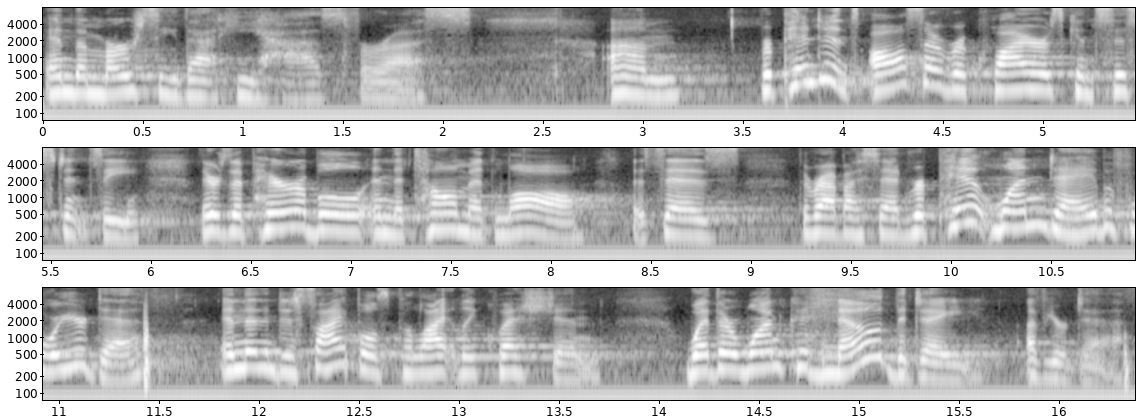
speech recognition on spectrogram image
and the mercy that He has for us. Um, repentance also requires consistency. There's a parable in the Talmud law that says, the rabbi said, Repent one day before your death. And then the disciples politely questioned whether one could know the day of your death.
